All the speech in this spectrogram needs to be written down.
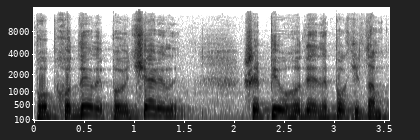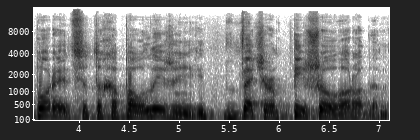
пообходили, повечеряли, ще півгодини, поки там пораються, то хапав лижі і вечором пішов городами.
